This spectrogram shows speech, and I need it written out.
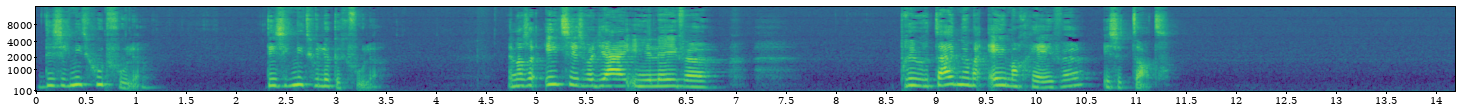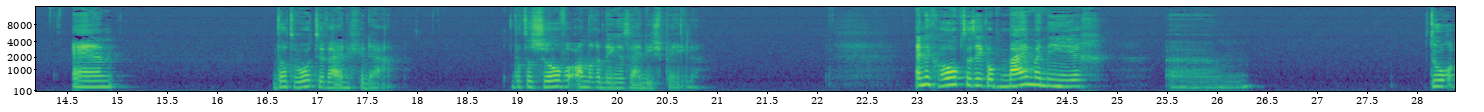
die zich niet goed voelen die zich niet gelukkig voelen. En als er iets is wat jij in je leven prioriteit nummer 1 mag geven, is het dat. En dat wordt te weinig gedaan. Dat er zoveel andere dingen zijn die spelen. En ik hoop dat ik op mijn manier, ehm, door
